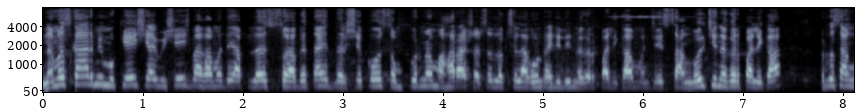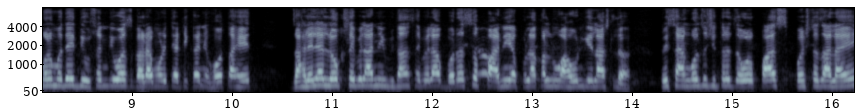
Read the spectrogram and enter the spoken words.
नमस्कार मी मुकेश. या विशेष भागामध्ये आपलं स्वागत आहे. दर्शको संपूर्ण महाराष्ट्राचं लक्ष लागून राहिलेली नगरपालिका म्हणजे सांगोलची नगरपालिका. परंतु सांगोलमध्ये दिवसेंदिवस घडामोडी त्या ठिकाणी होत आहेत. झालेल्या लोकसभेला आणि विधानसभेला बरंच पाणी या पुलाखालून वाहून गेलं असलं तरी सांगोलचं चित्र जवळपास स्पष्ट झालं आहे.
